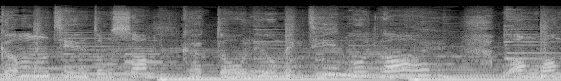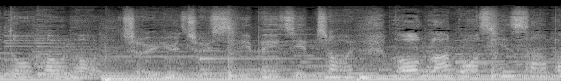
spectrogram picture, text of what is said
今天动心，却到了明天没爱。往往到后来，随缘随时被接载，落冷过千山百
